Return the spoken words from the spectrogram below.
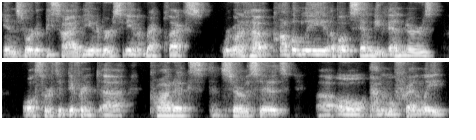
in sort of beside the university in the recplex. We're going to have probably about 70 vendors, all sorts of different uh, products and services uh, all animal friendly.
